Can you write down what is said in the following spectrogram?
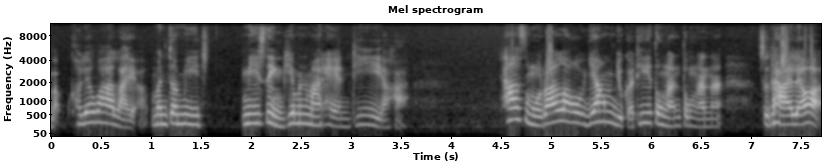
แบบเขาเรียกว่าอะไรอะมันจะมีมีสิ่งที่มันมาแทนที่อะค่ะ ถ้าสมมุติว่าเราย่ำอยู่กับที่ตรงนั้นตรงนั้นอะสุดท้ายแล้วอะ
